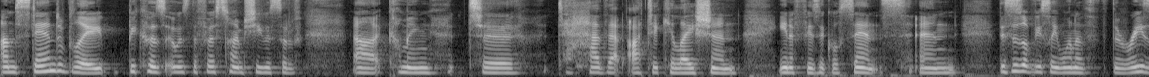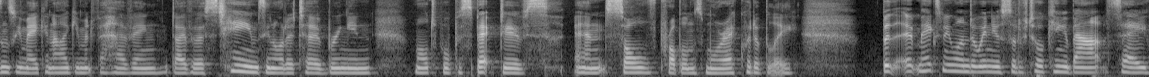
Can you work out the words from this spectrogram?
understandably because it was the first time she was sort of uh, coming to to have that articulation in a physical sense. And this is obviously one of the reasons we make an argument for having diverse teams in order to bring in multiple perspectives and solve problems more equitably. But it makes me wonder when you're sort of talking about, say,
